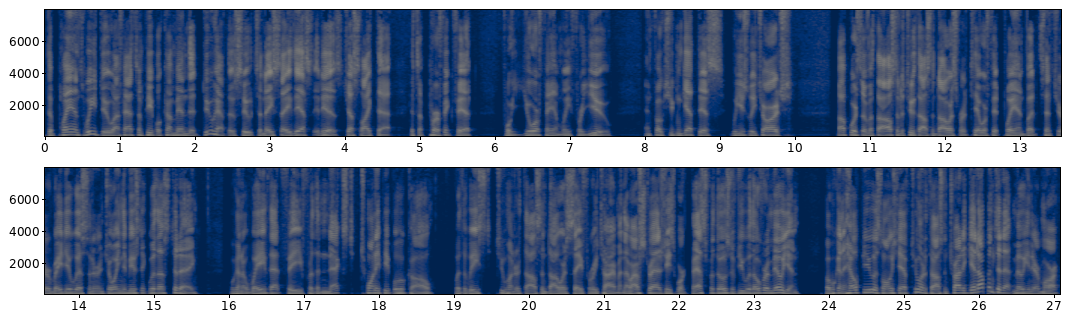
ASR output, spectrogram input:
the plans we do, I've had some people come in that do have those suits, and they say, yes, it is just like that. It's a perfect fit for your family, for you. And folks, you can get this. We usually charge upwards of a thousand to two thousand dollars for a tailor fit plan. But since you're a radio listener enjoying the music with us today, we're going to waive that fee for the next 20 people who call with at least $200,000 saved for retirement. Now, our strategies work best for those of you with over a million, but we're going to help you as long as you have 200,000. Try to get up into that millionaire mark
